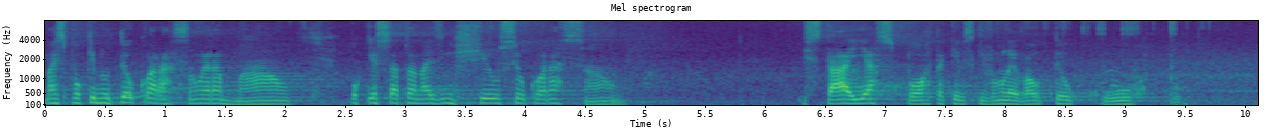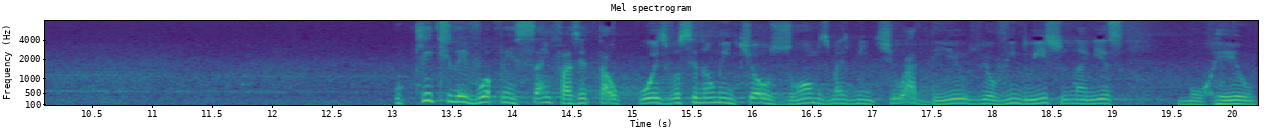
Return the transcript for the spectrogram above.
Mas porque no teu coração era mal, porque Satanás encheu o seu coração. Está aí às portas aqueles que vão levar o teu corpo. O que te levou a pensar em fazer tal coisa? Você não mentiu aos homens, mas mentiu a Deus. E ouvindo isso, Ananias morreu.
